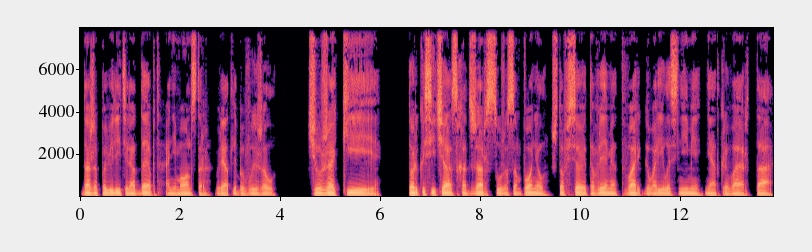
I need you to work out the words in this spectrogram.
Даже повелитель-адепт, а не монстр, вряд ли бы выжил. «Чужаки!» Только сейчас Хаджар с ужасом понял, что все это время тварь говорила с ними, не открывая рта.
